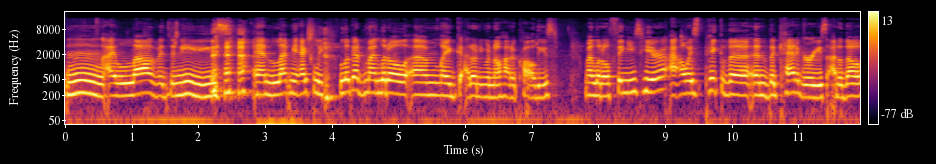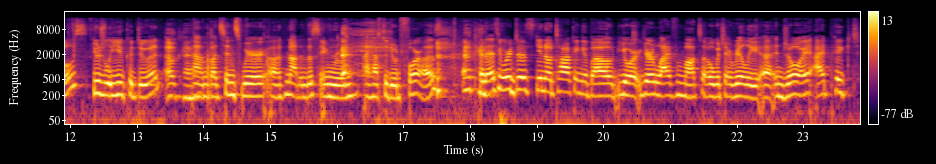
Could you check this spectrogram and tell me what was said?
Mm, I love it, Denise. and let me actually look at my little, um, like, I don't even know how to call these. my little thingies here. I always pick the and the categories out of those. Usually you could do it. Okay. Um, but since we're uh, not in the same room, I have to do it for us. Okay. And as you were just, you know, talking about your your life motto, which I really uh, enjoy, I picked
